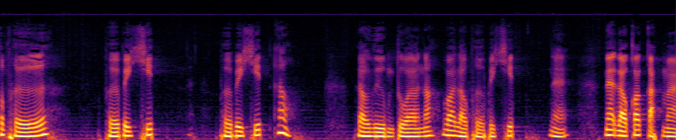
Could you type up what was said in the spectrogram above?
ก็เผลอเผลอไปคิด เผลอไปคิดอา้าวเราลืมตัวเนาะว่าเราเผลอไปคิดนะนี่เราก็กลับมา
